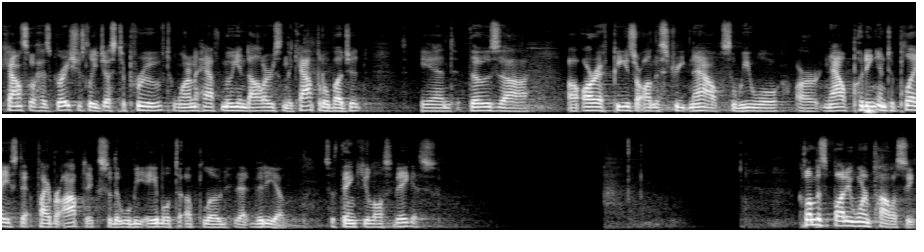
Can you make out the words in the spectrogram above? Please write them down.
Council has graciously just approved $1.5 million in the capital budget, and those uh, uh, RFPs are on the street now. So we will, are now putting into place that fiber optics so that we'll be able to upload that video. So thank you, Las Vegas. Columbus body worn policy.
